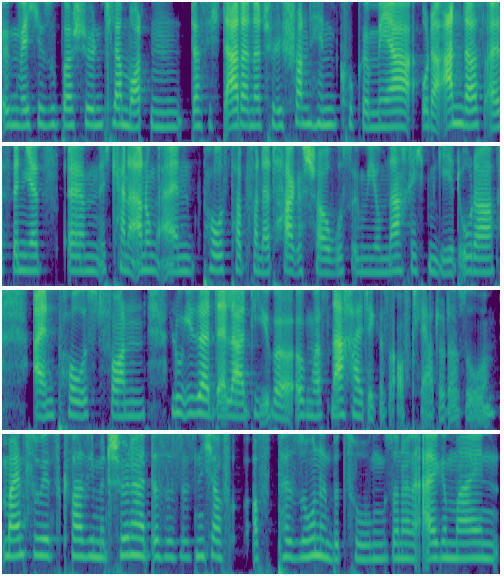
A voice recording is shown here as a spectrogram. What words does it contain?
irgendwelche super schönen Klamotten, dass ich da dann natürlich schon hingucke, mehr oder anders, als wenn jetzt ähm, ich keine Ahnung einen Post habe von der Tagesschau, wo es irgendwie um Nachrichten geht oder einen Post von Luisa Della, die über irgendwas Nachhaltiges aufklärt oder so. Meinst du jetzt quasi mit Schönheit, dass es ist nicht auf, auf Personen bezogen, sondern allgemein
